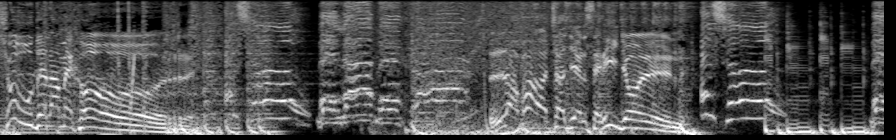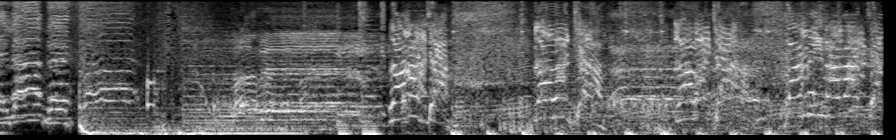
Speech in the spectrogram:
show de la mejor. El show de la mejor. La bacha y el cerillo en El show de la mejor. ¡La bacha! ¡La bacha! ¡La bacha! ¡La misma bacha!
